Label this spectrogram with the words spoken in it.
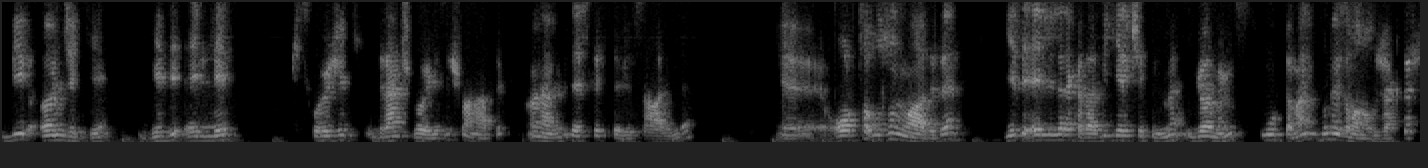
bir önceki 7.50 psikolojik direnç bölgesi şu an artık önemli bir destek seviyesi halinde. orta uzun vadede 7.50'lere kadar bir geri çekilme görmemiz muhtemel. Bu ne zaman olacaktır?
